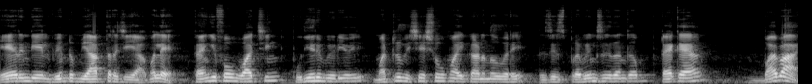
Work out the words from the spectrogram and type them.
എയർ ഇന്ത്യയിൽ വീണ്ടും യാത്ര ചെയ്യാം അല്ലേ? താങ്ക് യു ഫോർ വാച്ചിങ് പുതിയൊരു വീഡിയോയിൽ മറ്റൊരു വിശേഷവുമായി കാണുന്നതുവരെ this is Praveen Sreethangam take care bye bye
